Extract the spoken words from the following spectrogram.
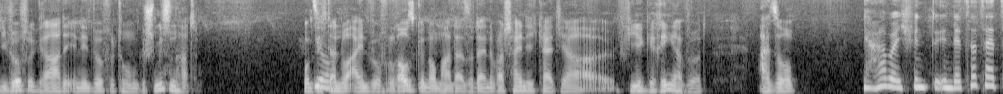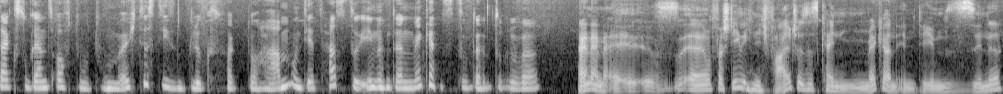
die Würfel gerade in den Würfelturm geschmissen hat und sich Ja. dann nur einen Würfel rausgenommen hat, also deine Wahrscheinlichkeit ja viel geringer wird. Also Ja, aber ich finde, in letzter Zeit sagst du ganz oft, du, du möchtest diesen Glücksfaktor haben und jetzt hast du ihn und dann meckerst du darüber. Nein, nein, äh, es, äh, verstehe mich nicht falsch. Es ist kein Meckern in dem Sinne.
